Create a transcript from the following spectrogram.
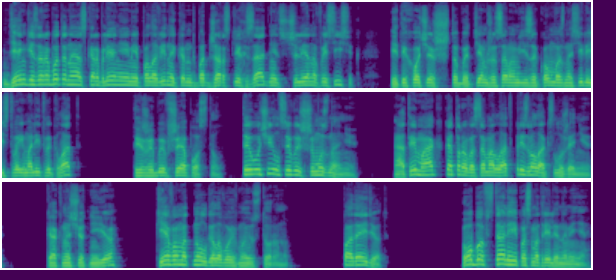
«Деньги заработаны оскорблениями половины кандбаджарских задниц, членов и сисек. И ты хочешь, чтобы тем же самым языком возносились твои молитвы клад? Ты же бывший апостол. Ты учился высшему знанию. А ты маг, которого сама Лад призвала к служению. Как насчет нее?» Кева мотнул головой в мою сторону. «Подойдет». Оба встали и посмотрели на меня.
